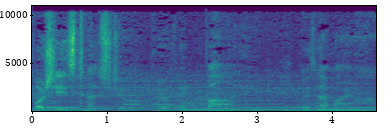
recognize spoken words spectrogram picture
for she's touched your perfect body with her mind.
